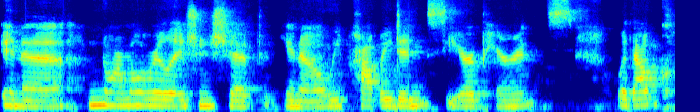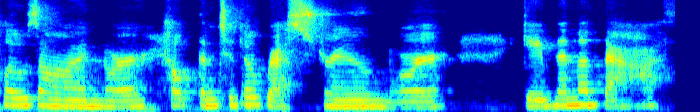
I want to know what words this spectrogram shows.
in a normal relationship, you know, we probably didn't see our parents without clothes on or help them to the restroom or gave them a bath.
